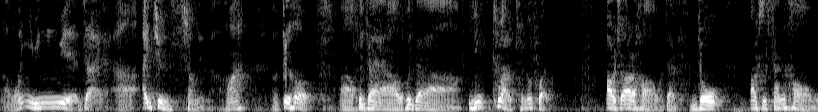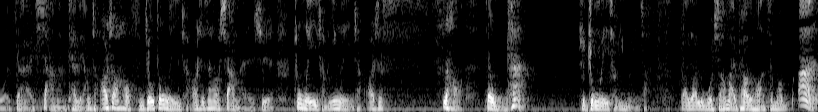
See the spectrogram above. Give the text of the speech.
啊网易云音乐，在啊 iTunes 上面的，好吧？然后最后啊会在啊我会在啊已经出来了，全都出来了。二十二号我在福州。二十三号我在厦门开两场，二十二号福州中文一场，二十三号厦门是中文一场，英文一场。二十四号在武汉是中文一场，英文一场。大家如果想买票的话，怎么办？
